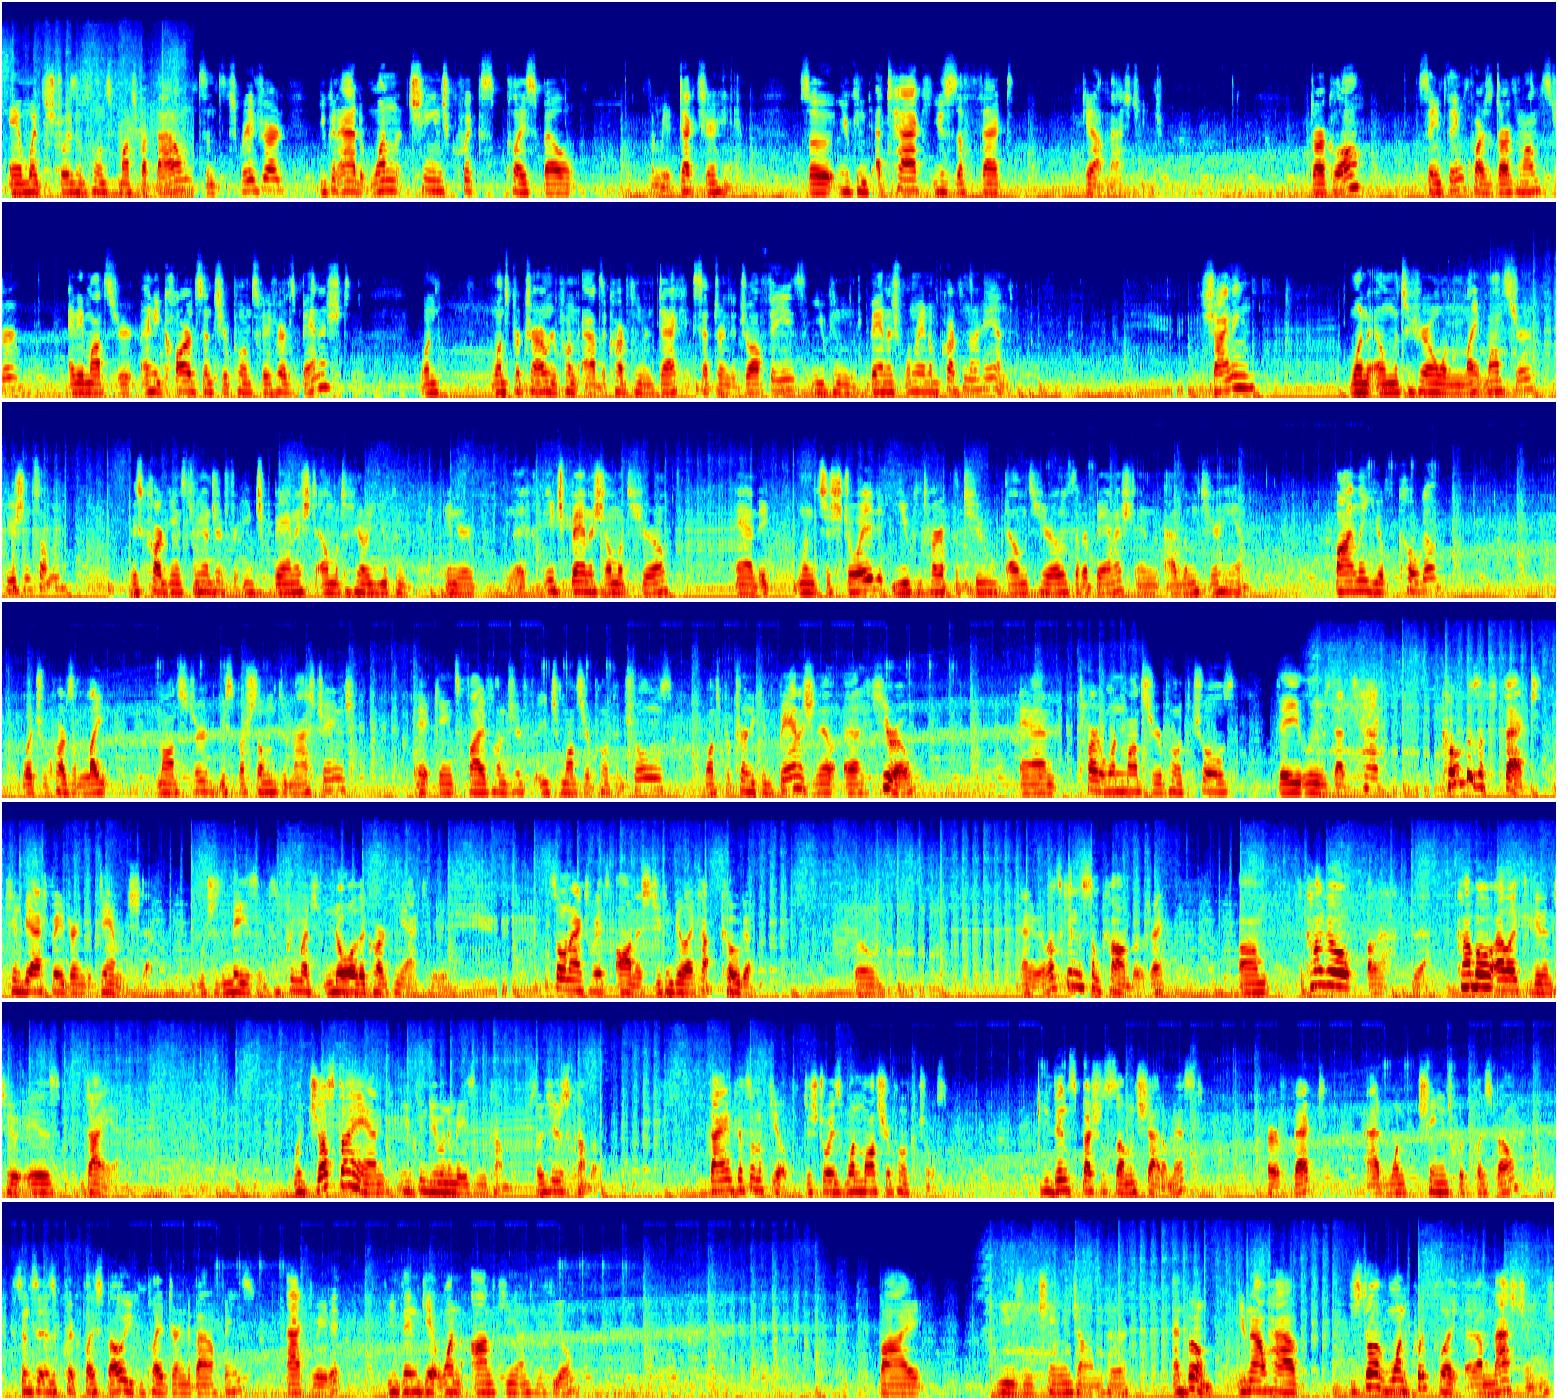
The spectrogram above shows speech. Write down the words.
And when it destroys an opponent's monster by battle, since it's graveyard, you can add one change quick play spell from your deck to your hand. So you can attack, use its effect, get out Mask Change. Dark Law same thing, requires a dark monster. Any monster, any card sent to your opponent's graveyard is banished. Once per turn, your opponent adds a card from your deck, except during the draw phase. You can banish one random card from their hand. Shining, one elemental hero, one light monster, fusion summon. This card gains 300 for each banished elemental hero you can in your each banished elemental hero, and it, when it's destroyed, you can target up the two elemental heroes that are banished and add them to your hand. Finally, you have Koga, which requires a light monster to be special summoned through Mask Change. It gains 500 for each monster your opponent controls. Once per turn, you can banish a hero and target one monster your opponent controls. They lose that attack. Koga's effect can be activated during the damage step, which is amazing because pretty much no other card can be activated. Someone activates Honest, you can be like Koga. Boom. Anyway, let's get into some combos, right? Um, the Congo, uh, combo I like to get into is Dian. With just Dian, you can do an amazing combo. So here's a combo. Dian gets on the field, destroys one monster your opponent controls. You then special summon Shadow Mist. Her effect, add one change quick play spell. Since it is a quick play spell, you can play it during the battle phase. Activate it. You then get one Anki onto the field. By using change on her, and boom, you now have, you still have one quick play, uh, Mask Change,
